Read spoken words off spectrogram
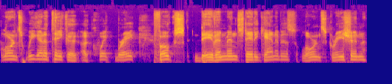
Lawrence, we got to take a, a, quick break. Folks, Dave Inman, State of Cannabis, Lawrence Gratian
